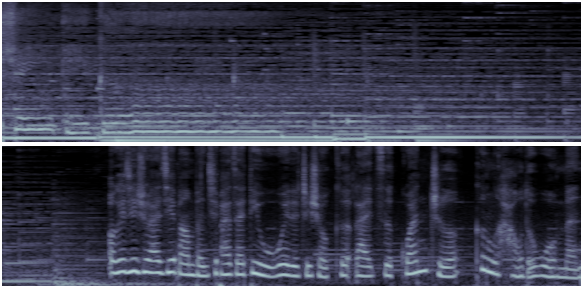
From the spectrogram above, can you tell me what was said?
寻一个。OK，继续来接榜。本期排在第五位的这首歌来自关喆，《更好的我们》。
